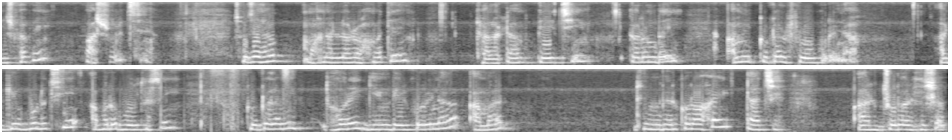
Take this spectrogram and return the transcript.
মিসভাবে পাস হয়েছে। সো যাই হোক, মহান আল্লাহর রহমতে খেলাটা পেয়েছি। কারণ ভাই, আমি টোটাল ফ্লো করি না। আগেও বলেছি, আবারও বলতেছি টোটাল আমি ধরে গেম বের করি না। আমার গেম বের করা হয় টাচে আর জোড়ার হিসাব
